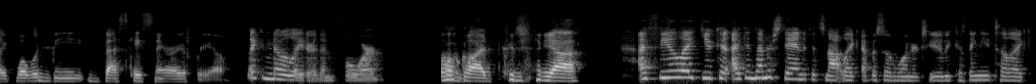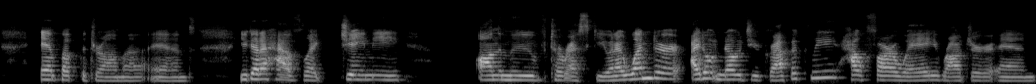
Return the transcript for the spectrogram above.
like what would be best case scenario for you? like no later than four. Oh god, could you, yeah. I feel like you can I can understand if it's not like episode one or two because they need to like amp up the drama and you gotta have like Jamie on the move to rescue. And I wonder, I don't know geographically how far away Roger and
